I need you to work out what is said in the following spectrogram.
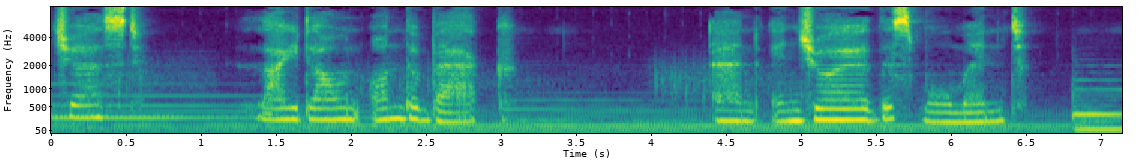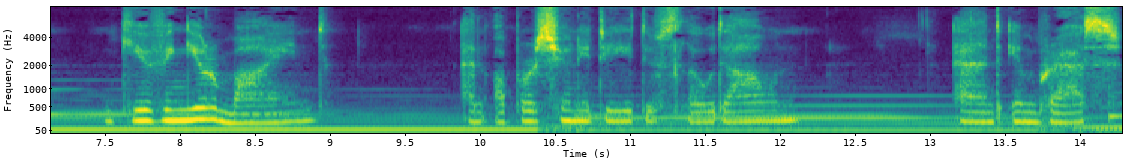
Just lie down on the back and enjoy this moment, giving your mind an opportunity to slow down and embrace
